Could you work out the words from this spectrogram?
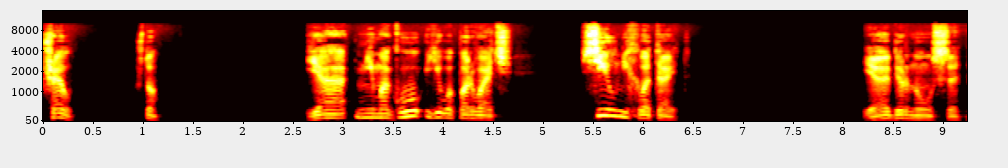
«Шелл». «Что?» Я не могу его порвать. Сил не хватает. Я обернулся.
